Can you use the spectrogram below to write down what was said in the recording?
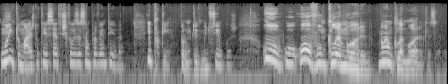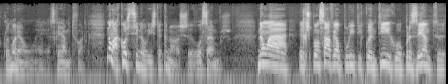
Muito mais do que em sede de fiscalização preventiva. E porquê? Por um motivo muito simples. O, o, houve um clamor, não é um clamor, quer dizer, o clamor é, um, é se calhar muito forte. Não há constitucionalista que nós uh, ouçamos não há responsável político antigo ou presente uh,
